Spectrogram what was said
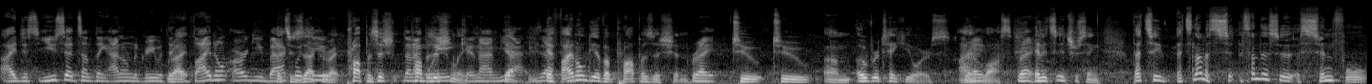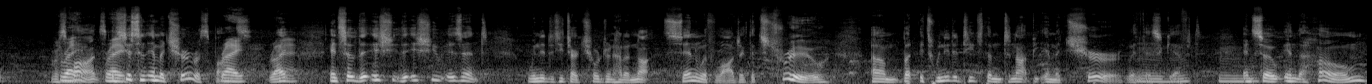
I just you said something I don't agree with it. Right. If I don't argue back That's with exactly you, right. Proposition, then I'm weak propositionally. and I'm- yeah, If exactly. I don't give a proposition right? to to um, overtake yours, I have lost. right. And it's interesting. That's a that's not a that's not necessarily a sinful response. right. It's just an immature response. Right, Right. right. And so the issue the issue isn't we need to teach our children how to not sin with logic. That's true, um, but it's we need to teach them to not be immature with this Mm-hmm. gift. And so in the home,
